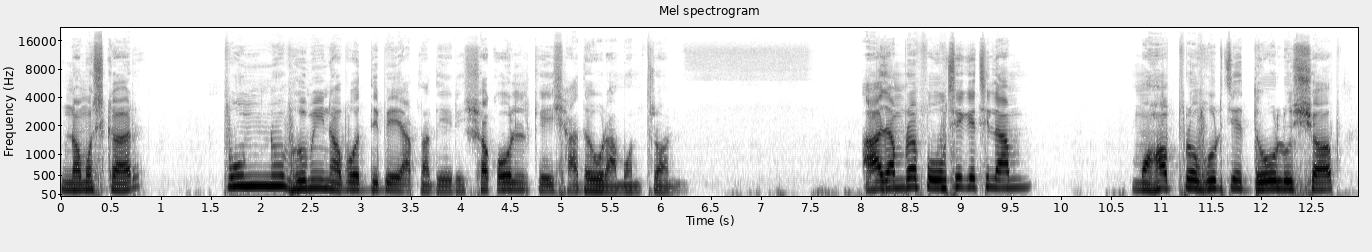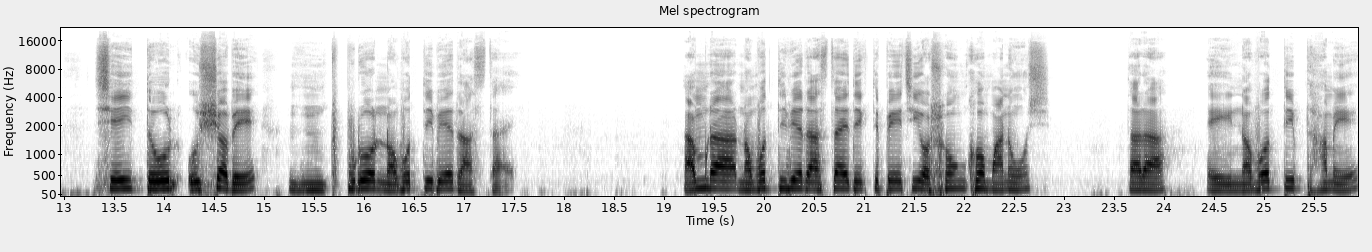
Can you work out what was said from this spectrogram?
নমস্কার। পূর্ণভূমি নবদ্বীপে আপনাদের সকলকে সাদর আমন্ত্রণ। আজ আমরা পৌঁছে গেছিলাম মহাপ্রভুর যে দোল উৎসব, সেই দোল উৎসবে পুরো নবদ্বীপের রাস্তায়। আমরা নবদ্বীপের রাস্তায় দেখতে পেয়েছি অসংখ্য মানুষ। তারা এই নবদ্বীপ ধামে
